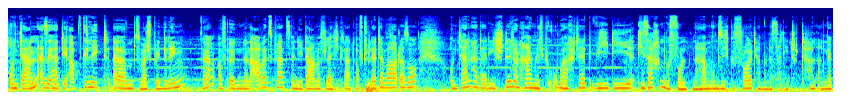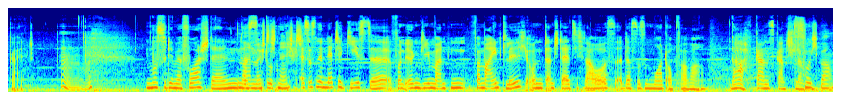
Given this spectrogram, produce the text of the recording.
Und dann, also er hat die abgelegt, ähm, zum Beispiel einen Ring ja, auf irgendeinen Arbeitsplatz, wenn die Dame vielleicht gerade auf Toilette war oder so. Und dann hat er die still und heimlich beobachtet, wie die die Sachen gefunden haben und sich gefreut haben. Und das hat ihn total angegeilt. Mhm. Musst du dir mal vorstellen. Nein, möchte ich nicht. Es ist eine nette Geste von irgendjemandem, vermeintlich, und dann stellt sich raus, dass es ein Mordopfer war. Ah, ganz, ganz schlimm. Furchtbar.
